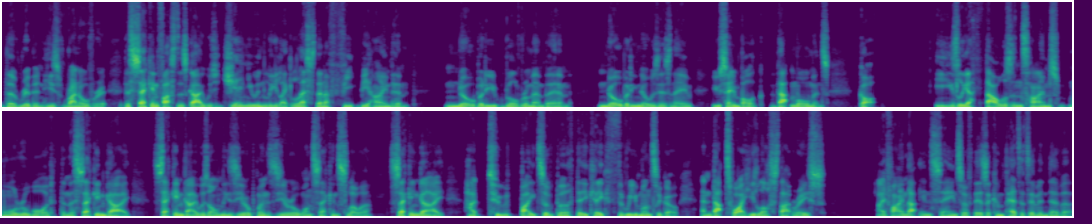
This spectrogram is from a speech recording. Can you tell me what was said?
the ribbon. He's ran over it. The second fastest guy was genuinely like less than a feet behind him. Nobody will remember him. Nobody knows his name. Usain Bolt, that moment, got easily a thousand times more reward than the second guy. Second guy was only 0.01 seconds slower. Second guy had two bites of birthday cake three months ago, and that's why he lost that race. I find that insane. So if there's a competitive endeavor,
